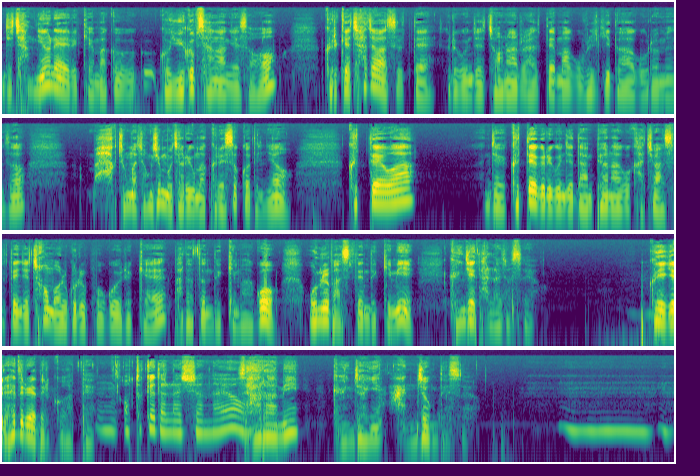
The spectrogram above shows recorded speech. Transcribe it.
이제 작년에 이렇게 막그 그 위급 상황에서 그렇게 찾아왔을 때 그리고 이제 전화를 할 때 막 울기도 하고 그러면서 막 정말 정신 못 차리고 막 그랬었거든요. 그때와 이제 그때 그리고 이제 남편하고 같이 왔을 때 이제 처음 얼굴을 보고 이렇게 받았던 느낌하고 오늘 봤을 때 느낌이 굉장히 달라졌어요. 그 얘기를 해드려야 될 것 같아. 음, 어떻게 달라지셨나요? 사람이 굉장히 안정됐어요. 음, 음.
